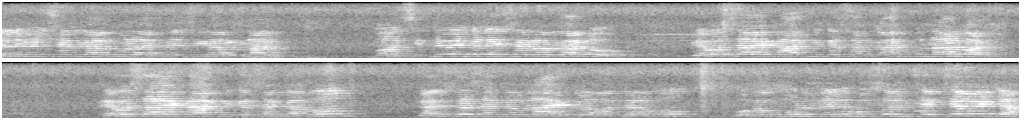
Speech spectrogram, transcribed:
ఎల్లి విల్సన్ గారు కూడా ఎమ్మెల్సీ గారు ఉన్నారు. మా సిద్ధి వెంకటేశ్వరరావు గారు వ్యవసాయ కార్మిక సంఘానికి ఉన్నారు వ్యవసాయ కార్మిక సంఘము దళిత సంఘం నాయకులం అందరము ఒక మూడు నెలలు కూర్చొని చర్చలు పెట్టాం.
